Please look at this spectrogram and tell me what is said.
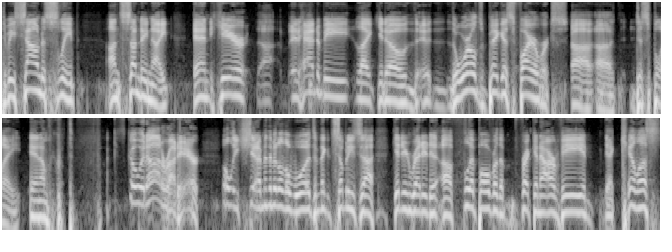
to be sound asleep on Sunday night and hear uh, it had to be like, you know, the, the world's biggest fireworks uh, uh, display. And I'm like, what the fuck is going on around here? Holy shit, I'm in the middle of the woods. I'm thinking somebody's uh, getting ready to uh, flip over the frickin' RV and uh, kill us.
